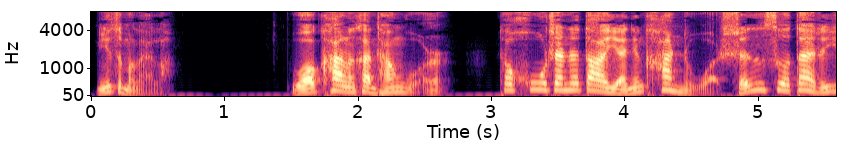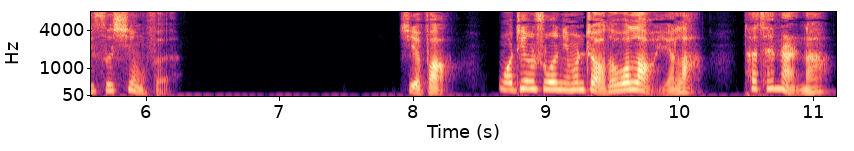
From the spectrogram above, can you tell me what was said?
你怎么来了？我看了看唐果儿，他忽闪着大眼睛看着我，神色带着一丝兴奋。姐夫，我听说你们找到我姥爷了，他在哪儿呢？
